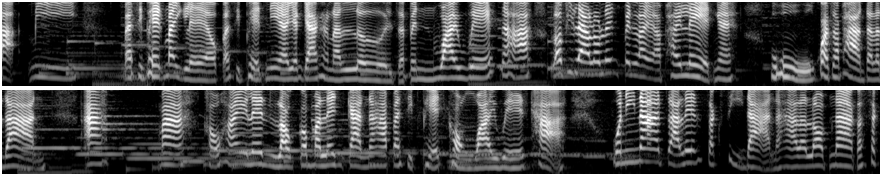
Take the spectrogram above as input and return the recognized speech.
ละมี80เพชมาอีกแล้ว80เพชเนี่ยยากๆทั้งนั้นเลย จะเป็น Y West นะคะ รอบที่แล้วเราเล่นเป็นอะไรอะไพเรตไงโอ้โหกว่าจะผ่านแต่ละด่าน อะ มาเขาให้เล่นเราก็มาเล่นกันนะคะ80เพชของ Y West ค่ะ วันนี้น่าจะเล่นสัก4ด่านนะคะ แล้วรอบหน้าก็สัก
